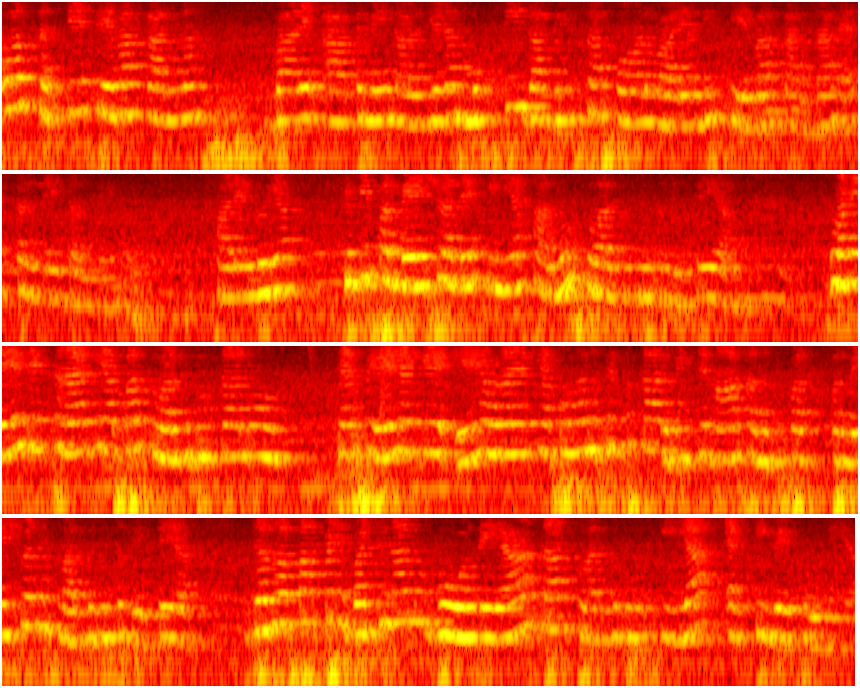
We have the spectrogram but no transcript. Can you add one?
ਉਹ ਸੱਚੇ ਸੇਵਾ ਕਰਨ ਵਾਲੇ ਆਤਮੇ ਨਾਲ ਜਿਹੜਾ ਮੁਕਤੀ ਦਾ ਵਿਰਸਾ ਪਾਉਣ ਵਾਲਿਆਂ ਦੀ ਸੇਵਾ ਕਰਦਾ ਹੈ, ਕੱਲੇ ਜਾਂਦੇ ਹਨ। ਹਾਲੇਲੂਇਆ ਕਿਉਂਕਿ ਪਰਮੇਸ਼ਰ ਨੇ ਕੀ ਆ, ਸਾਨੂੰ ਸਵਰਗਦੂਤ ਦਿੱਤੇ ਆ। ਹੁਣ ਇਹ ਦੇਖਣਾ ਕਿ ਆਪਾਂ ਸਵਰਗਦੂਤਾਂ ਨੂੰ ਸਿਰਫ ਇਹ ਲੈ ਕੇ ਇਹ ਆਉਣਾ ਹੈ ਕਿ ਆਪਾਂ ਉਹਨਾਂ ਨੂੰ ਸਿਰਫ ਘਰ ਵਿੱਚ ਹਾਂ, ਸਾਨੂੰ ਪਰ- ਪਰਮੇਸ਼ਵਰ ਨੇ ਸਵਰਗਦੂਤ ਦਿੱਤੇ ਆ। ਜਦੋਂ ਆਪਾਂ ਆਪਣੇ ਵਚਨਾਂ ਨੂੰ ਬੋਲਦੇ ਆ, ਤਾਂ ਸਵਰਗ ਦੂਤ ਕੀ ਆ ਐਕਟੀਵੇਟ ਹੁੰਦੇ ਆ।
